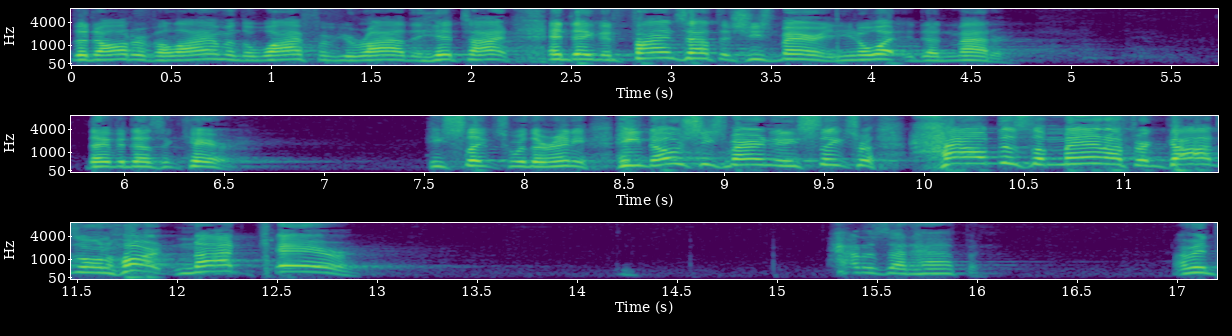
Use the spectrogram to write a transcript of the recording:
the daughter of Eliam and the wife of Uriah the Hittite? And David finds out that she's married. You know what? It doesn't matter. David doesn't care. He sleeps with her any. He knows she's married and he sleeps with her. How does the man after God's own heart not care? How does that happen? I mean,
